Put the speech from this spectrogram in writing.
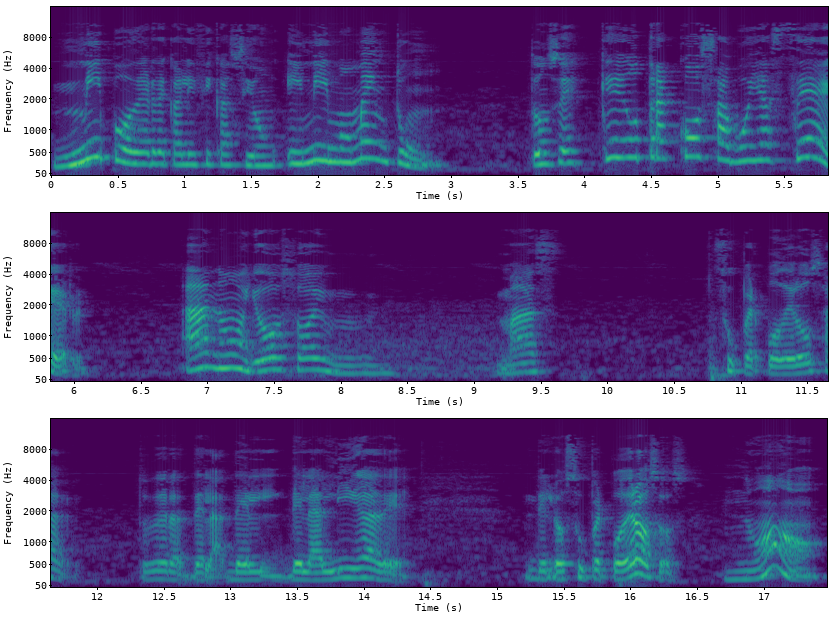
mi poder de calificación y mi momentum. Entonces, ¿qué otra cosa voy a hacer? Ah, no, yo soy más superpoderosa de la, de la, liga de, de los superpoderosos. No.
